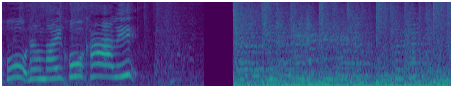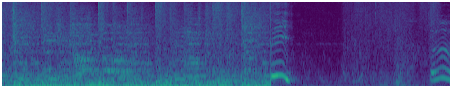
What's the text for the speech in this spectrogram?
โคทำไรโคฆ่าลิ เออ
